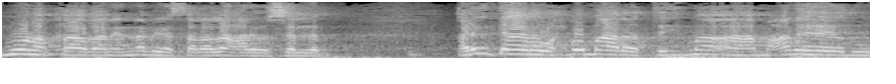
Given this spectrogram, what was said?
muunan qaadanin nabiga sala allah aleh wasalam arrintaana waxba maaragtay ma aha macnaheedu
